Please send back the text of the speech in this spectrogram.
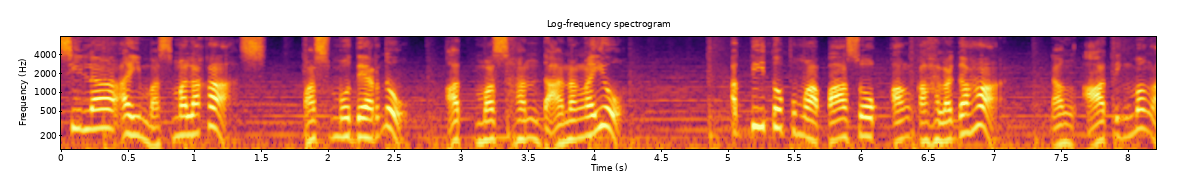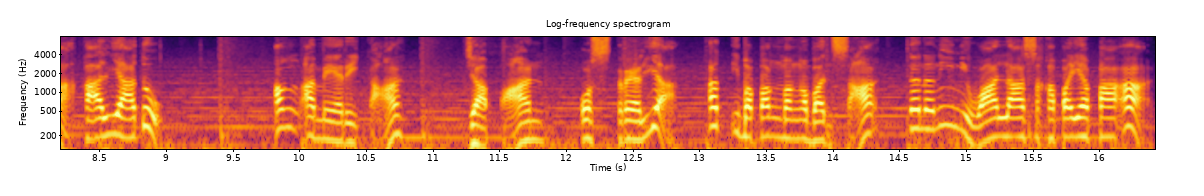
Sila ay mas malakas, mas moderno at mas handa na ngayon. At dito pumapasok ang kahalagahan ng ating mga kaalyado. Ang Amerika, Japan, Australia at iba pang mga bansa na naniniwala sa kapayapaan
